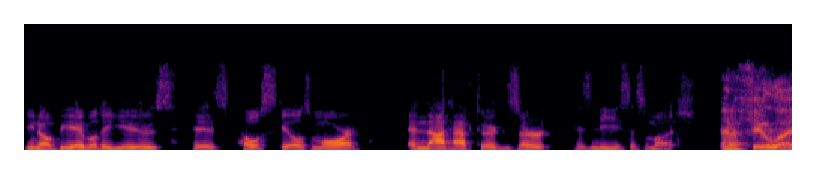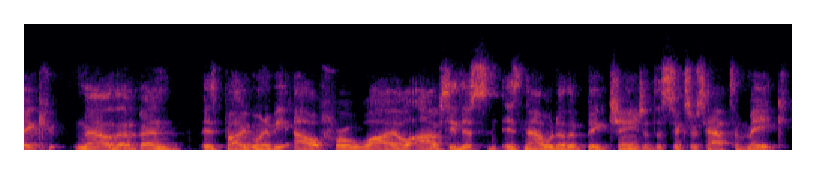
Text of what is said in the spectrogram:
you know be able to use his post skills more and not have to exert his knees as much and I feel like now that Ben is probably going to be out for a while, obviously this is now another big change that the Sixers have to make.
